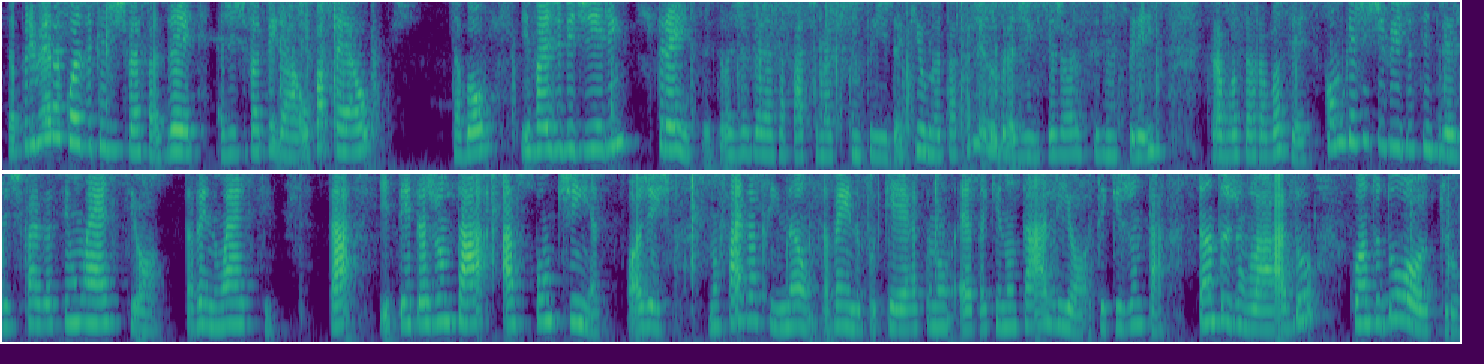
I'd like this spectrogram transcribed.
Então, a primeira coisa que a gente vai fazer, a gente vai pegar o papel, tá bom? E vai dividir ele em três. Então, a gente vai ver essa parte mais comprida aqui. O meu tá até meio dobradinho, que eu já fiz uma experiência pra mostrar pra vocês. Como que a gente divide assim em três? A gente faz assim um S, ó. Tá vendo? Um S tá? E tenta juntar as pontinhas. Ó, gente, não faz assim, não, tá vendo? Porque essa, não, essa aqui não tá ali, ó. Tem que juntar tanto de um lado quanto do outro,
